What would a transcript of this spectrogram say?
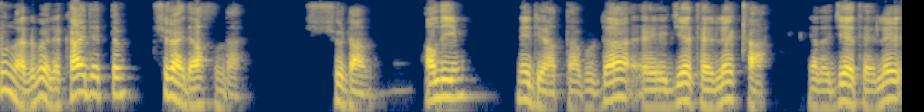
bunları böyle kaydettim. Şurayı da aslında şuradan alayım. Ne diyor hatta burada? E, ctrl k ya da ctrl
